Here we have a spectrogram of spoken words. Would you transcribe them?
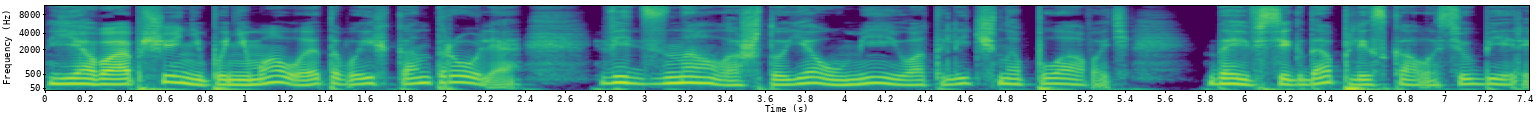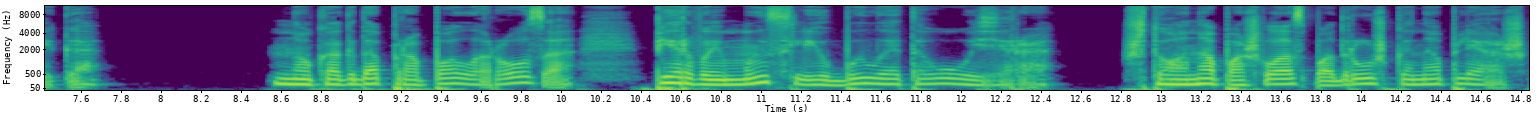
Я вообще не понимала этого их контроля, ведь знала, что я умею отлично плавать, да и всегда плескалась у берега. Но когда пропала Роза, первой мыслью было это озеро. Что она пошла с подружкой на пляж,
